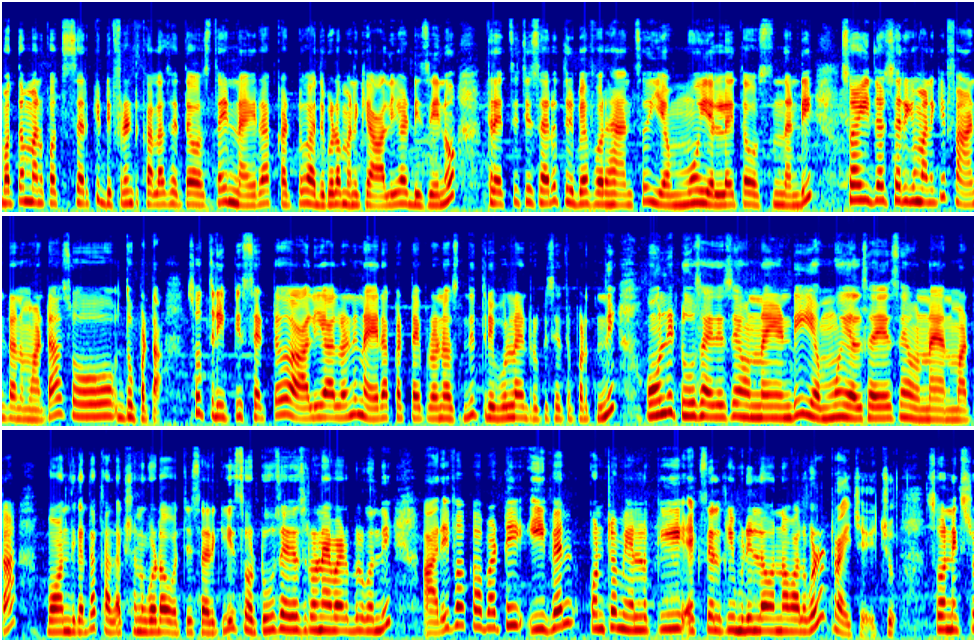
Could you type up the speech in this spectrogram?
మొత్తం మనకు వచ్చేసరికి డిఫరెంట్ కలర్స్ అయితే వస్తాయి. నైరా కట్టు అది కూడా మనకి ఆలియా డిజైను. థ్రెడ్స్ ఇచ్చేసారు. Three by four hands M L అయితే వస్తుందండి. సో ఇది వచ్చేసరికి మనకి ఫ్యాంట్ అనమాట so dupatta so three piece set ఆలియాలోని నైరా కట్ టైప్లోనే వస్తుంది. త్రిబుల్ నైన్ రూపీస్ అయితే పడుతుంది. ఓన్లీ టూ సైజెసే ఉన్నాయండి. ఎమ్ము ఎల్ సైజెసే ఉన్నాయన్నమాట. బాగుంది కదా? కలెక్షన్ కూడా వచ్చేసి వచ్చేసరికి సో టూ సైజెస్లోనే అవైలబుల్గా ఉంది. అరిఫా కాబట్టి ఈవెన్ కొంచెం ఎల్కి ఎక్సెల్కి మిడిల్లో ఉన్న వాళ్ళు కూడా ట్రై చేయొచ్చు. సో నెక్స్ట్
